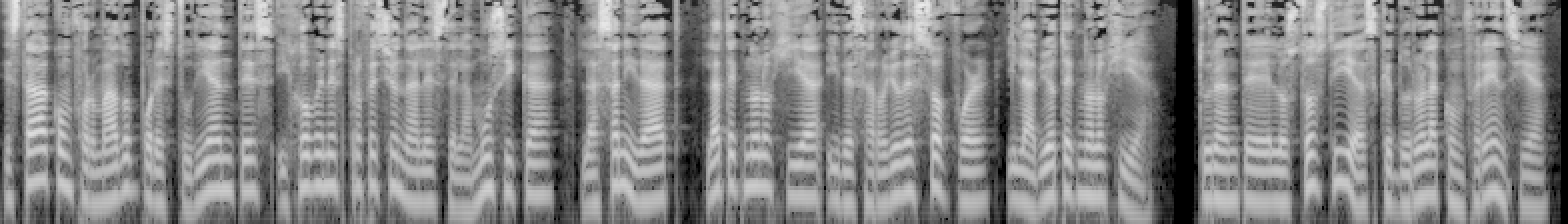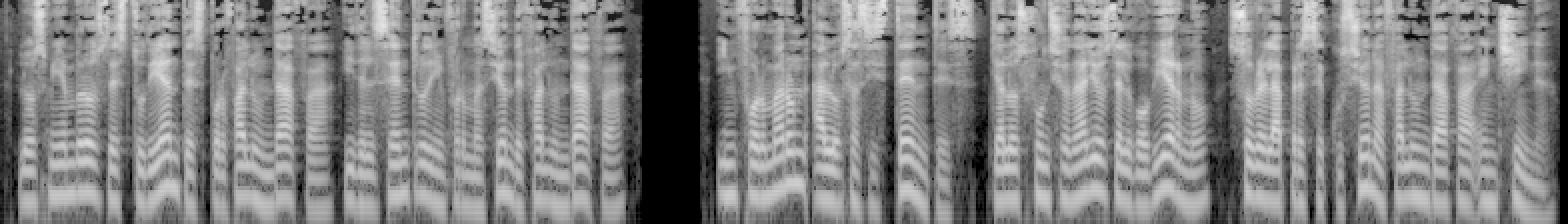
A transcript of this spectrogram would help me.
estaba conformado por estudiantes y jóvenes profesionales de la música, la sanidad, la tecnología y desarrollo de software y la biotecnología. Durante los dos días que duró la conferencia, los miembros de estudiantes por Falun Dafa y del Centro de Información de Falun Dafa informaron a los asistentes y a los funcionarios del gobierno sobre la persecución a Falun Dafa en China.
